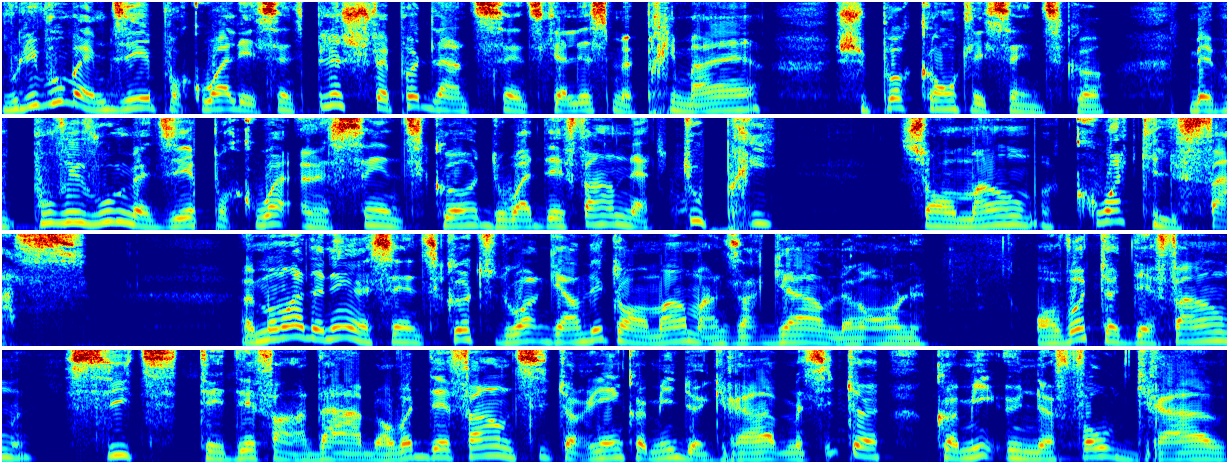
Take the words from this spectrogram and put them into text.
Voulez-vous même dire pourquoi les syndicats... Là, je fais pas de l'antisyndicalisme primaire. Je suis pas contre les syndicats. Mais pouvez-vous me dire pourquoi un syndicat doit défendre à tout prix son membre, quoi qu'il fasse? À un moment donné, un syndicat, tu dois regarder ton membre en disant, regarde, là, on le on va te défendre si tu défendable. On va te défendre si tu rien commis de grave. Mais si tu as commis une faute grave,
